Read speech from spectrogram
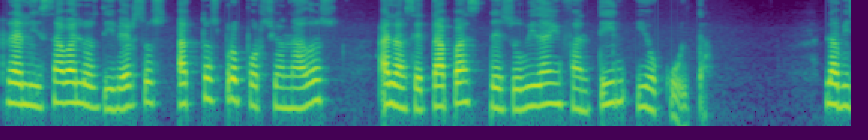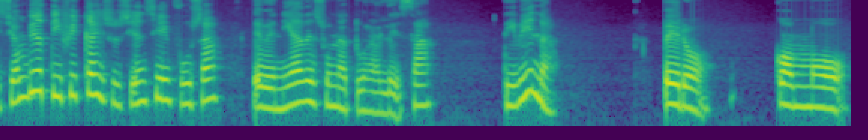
realizaba los diversos actos proporcionados a las etapas de su vida infantil y oculta. La visión beatífica y su ciencia infusa le venía de su naturaleza divina, pero como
